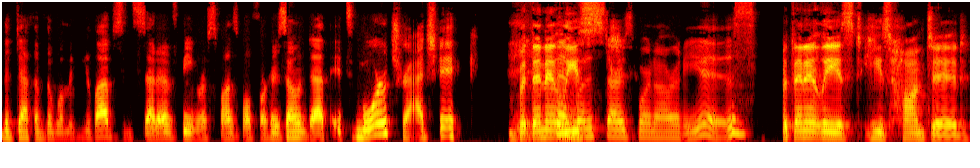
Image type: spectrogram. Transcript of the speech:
the death of the woman he loves instead of being responsible for his own death. It's more tragic but then at least what a star is born already is. But then at least he's haunted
